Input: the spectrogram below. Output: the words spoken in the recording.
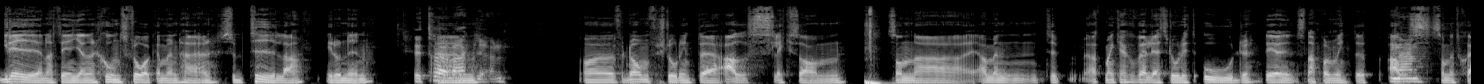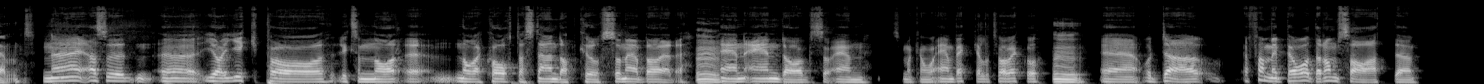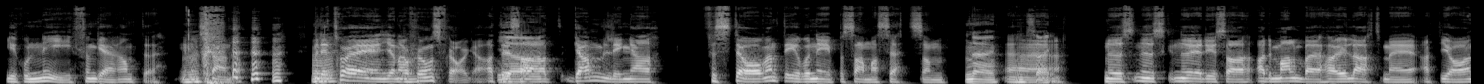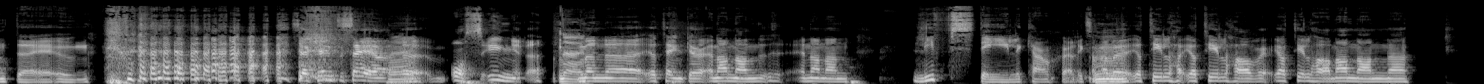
Grejen att det är en generationsfråga med den här subtila ironin. Det tror jag Ehm, verkligen. För de förstod inte alls liksom sådana, ja men typ att man kanske väljer ett roligt ord, det snappar de inte upp alls Nej. som ett skämt. Nej, alltså eh, jag gick på liksom några, eh, några korta stand-up-kurser när jag började. En endags och en, som man kan vara en vecka eller två veckor. Mm. Eh, och där, jag för mig båda de sa att ironi fungerar inte inom stand-up. Men det tror jag är en generationsfråga. Att det är Ja. så att gamlingar förstår inte ironi på samma sätt som Nej, Eh, exakt. nu, nu, nu är det ju så, här, Adde Malmberg har ju lärt mig att jag inte är ung. så jag kan inte säga eh, oss yngre. Nej. Men eh, jag tänker en annan, en annan livsstil kanske. Liksom. Mm. Eller jag, tillhör, jag, tillhör, jag tillhör en annan, eh,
